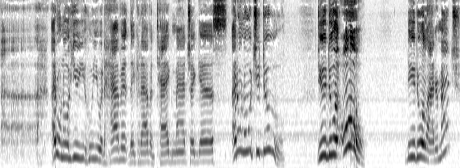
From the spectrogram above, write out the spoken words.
I don't know who you, who you would have it. They could have a tag match, I guess. I don't know what you do. Do you do it? Oh, do you do a ladder match?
